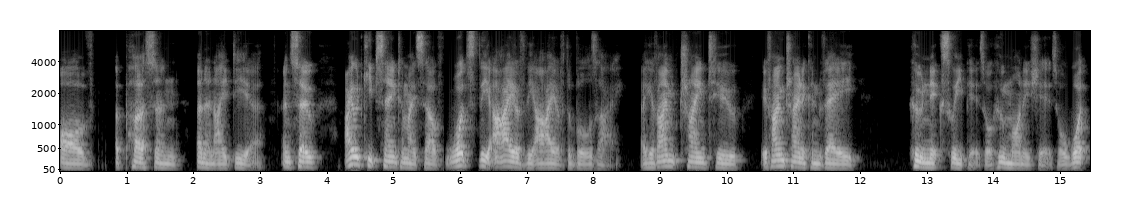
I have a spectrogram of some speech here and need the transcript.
of a person and an idea. And so I would keep saying to myself, what's the eye of the eye of the bullseye? Like if I'm trying to if I'm trying to convey who Nick Sleep is or who Mohnish is or what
